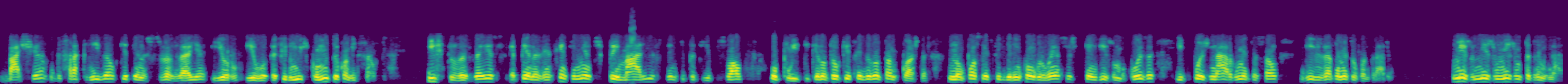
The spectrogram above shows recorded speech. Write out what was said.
baixa, de fraco nível, que apenas se baseia, e eu, eu afirmo isto com muita convicção, isto baseia-se apenas em sentimentos primários de antipatia pessoal ou política. Eu não estou aqui a defender o António Costa. Não posso defender incongruências de quem diz uma coisa e depois, na argumentação, diz exatamente o contrário. Mesmo, mesmo, mesmo para terminar.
